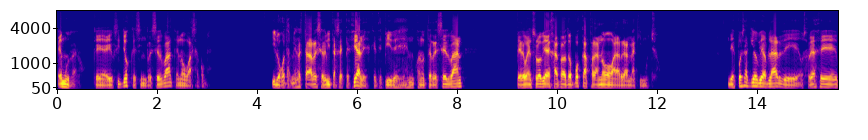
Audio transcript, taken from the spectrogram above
es muy raro que hay sitios que sin reserva que no vas a comer. Y luego también están las reservitas especiales que te piden cuando te reservan. Pero bueno, solo voy a dejar para otro podcast para no alargarme aquí mucho. Después aquí os voy a hablar de, os hablé hace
